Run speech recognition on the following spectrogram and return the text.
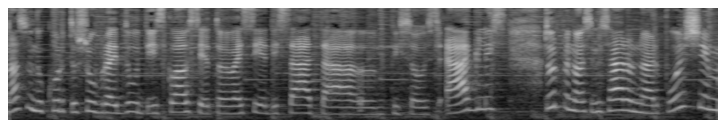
Nesunu, kur tu šobrīd dūdīs, klausiet to vai sēdi sētā pie savas ēglis. Turpināsim sarunu ar pušiem.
